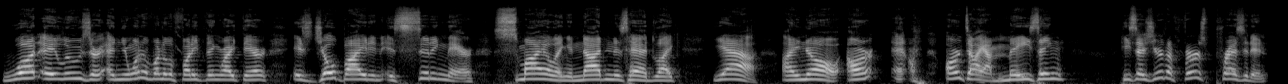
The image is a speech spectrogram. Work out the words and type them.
What a loser. And you want one of the funny thing right there is Joe Biden is sitting there smiling and nodding his head like, yeah, I know. Aren't, aren't I amazing? He says, You're the first president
